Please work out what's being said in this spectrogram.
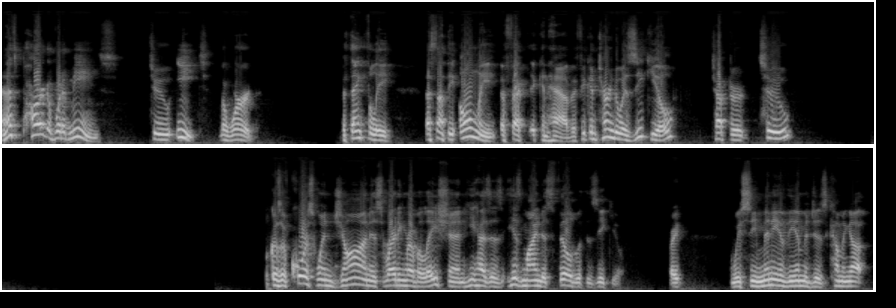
And that's part of what it means to eat the word. But thankfully, that's not the only effect it can have. If you can turn to Ezekiel chapter 2, Because, of course, when John is writing Revelation, he has his, his mind is filled with Ezekiel, right? We see many of the images coming up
